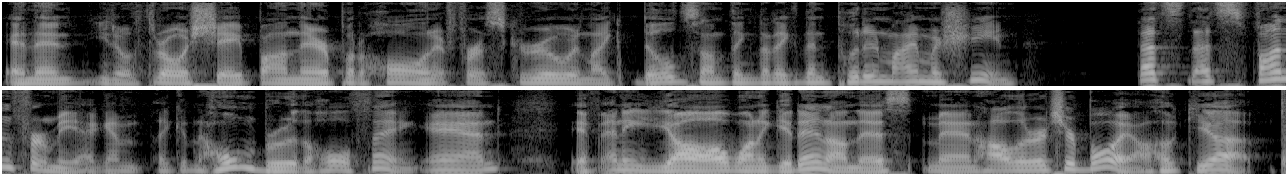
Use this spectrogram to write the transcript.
and then, you know, throw a shape on there, put a hole in it for a screw and like build something that I can then put in my machine that's that's fun for me. I can I can homebrew the whole thing. And if any y'all want to get in on this, man, holler at your boy. I'll hook you up.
